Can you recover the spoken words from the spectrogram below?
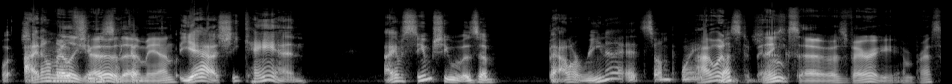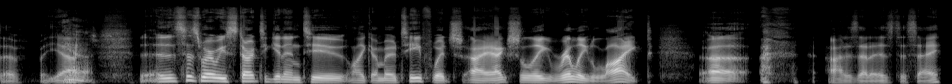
well, I don't know really if she go was like though, a- man. Yeah, she can. I assume she was a ballerina at some point. I would Must have been. think so. It was very impressive. But yeah, Yeah. This is where we start to get into like a motif which I actually really liked. Uh, odd as that is to say,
